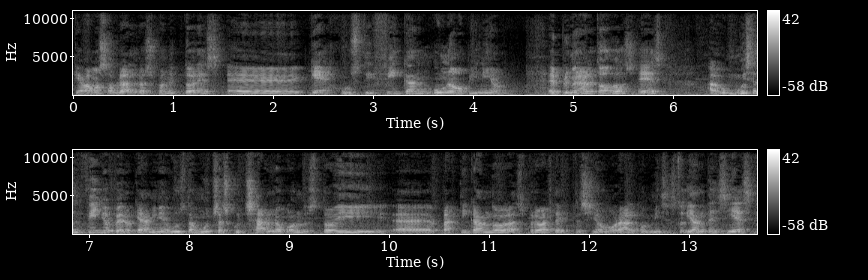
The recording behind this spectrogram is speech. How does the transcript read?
que vamos a hablar de los conectores eh, que justifican una opinión. El primero de todos es algo muy sencillo, pero que a mí me gusta mucho escucharlo cuando estoy eh, practicando las pruebas de expresión oral con mis estudiantes, y es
